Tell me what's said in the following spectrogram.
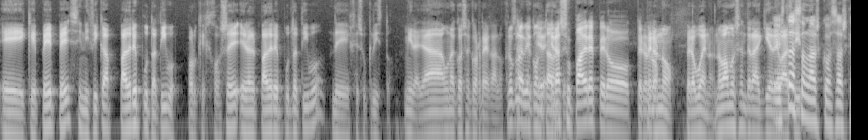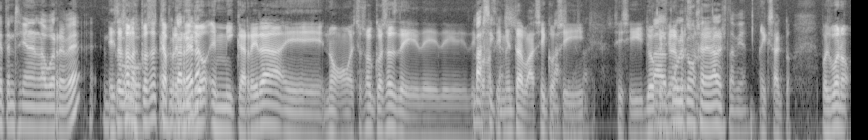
eh, que Pepe significa padre putativo, porque José era el padre putativo de Jesucristo. Mira, ya una cosa que os regalo. Creo O que lo había contado. Era antes. su padre, pero, pero, pero no. pero bueno, no vamos a entrar aquí a debatir. ¿Estas son las cosas que te enseñan en la URB? ¿En Estas tu- son las cosas que aprendí carrera? yo en mi carrera. eh, no, estas son cosas de, de, de- de Básicas. conocimientos básicos. sí, Básicas, básicas. sí, sí. Yo Para el público en general está bien. Exacto. Pues bueno,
